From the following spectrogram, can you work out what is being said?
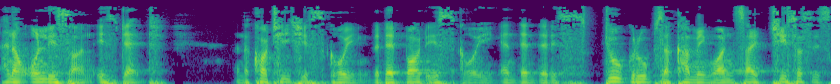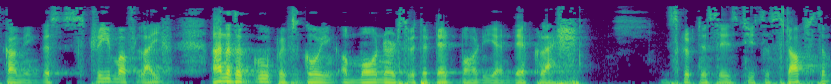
and her only son is dead. And the cottage is going, the dead body is going, and then there is two groups are coming one side, Jesus is coming, the stream of life. Another group is going, a mourners with a dead body and they clash. The scripture says Jesus stops them,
